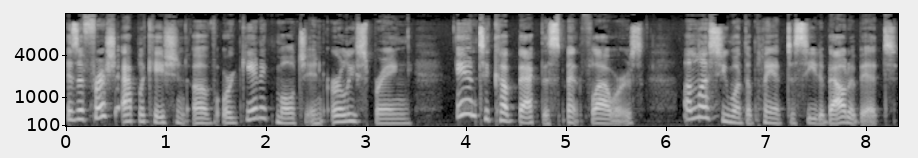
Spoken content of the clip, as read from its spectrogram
is a fresh application of organic mulch in early spring and to cut back the spent flowers, unless you want the plant to seed about a bit.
